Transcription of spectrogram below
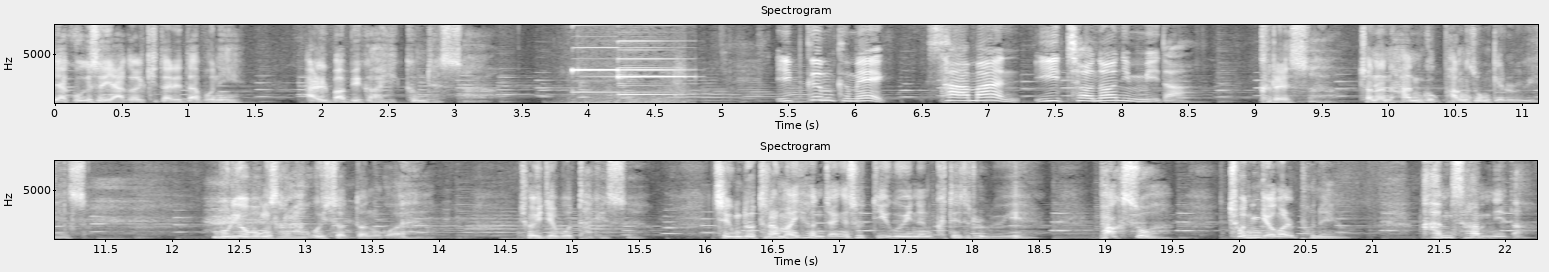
약국에서 약을 기다리다 보니 알바비가 입금됐어요. 입금 금액 4만 2천 원입니다. 그랬어요. 저는 한국 방송계를 위해서 무료 봉사를 하고 있었던 거예요. 저 이제 못하겠어요. 지금도 드라마 현장에서 뛰고 있는 그대들을 위해 박수와 존경을 보내요. 감사합니다.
